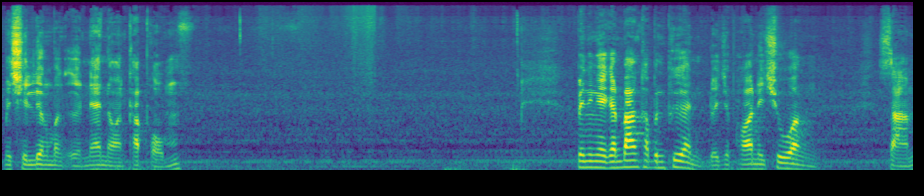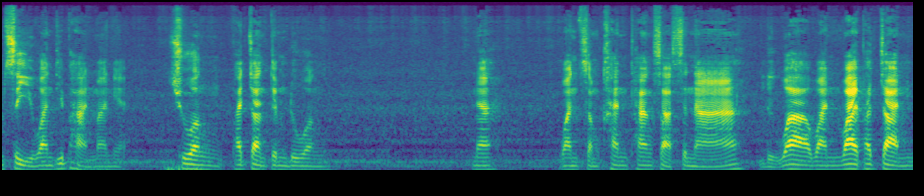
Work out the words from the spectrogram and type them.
ไม่ใช่เรื่องบังเอิญแน่นอนครับผม เป็นยังไงกันบ้างครับเพื่อนๆ โดยเฉพาะในช่วง 3-4 วันที่ผ่านมาเนี่ย ช่วงพระจันทร์เต็มดวงนะ วันสำคัญทางศาสนา หรือว่าวันไหว้พระจันทร์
